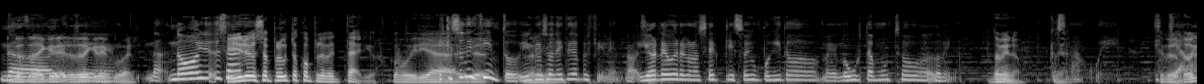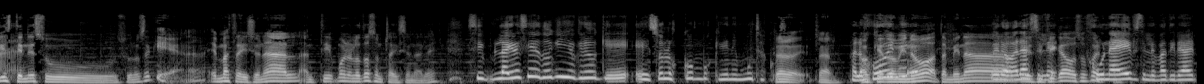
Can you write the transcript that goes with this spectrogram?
No se la quiere- es no se la que- quiere jugar. No, no, o sea, yo creo que son productos complementarios, como diría... es que son distintos. Yo creo que son distintos perfiles. No, yo debo reconocer que soy un poquito. Me, me gusta mucho Domino. Dominó. Cosa ya. más buena. Sí, pero Doggies tiene su, su no sé qué, ¿ah? es más tradicional, bueno, los dos son tradicionales. Sí, la gracia de Doki yo creo que eh, son los combos que vienen muchas cosas. Claro, claro. Para los Aunque jóvenes, Dominó también ha Pero ahora se le, diversificado su fuerza. Junaev se les va a tirar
